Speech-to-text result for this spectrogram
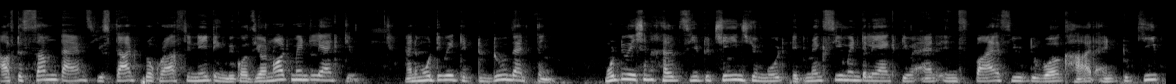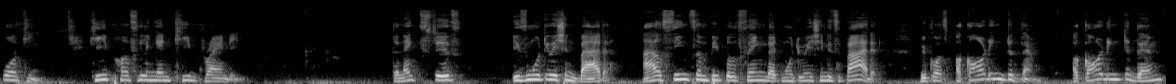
after some times you start procrastinating because you're not mentally active and motivated to do that thing Motivation helps you to change your mood, it makes you mentally active and inspires you to work hard and to keep working, keep hustling, and keep grinding. The next is Is motivation bad? I have seen some people saying that motivation is bad because, according to them, according to them,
